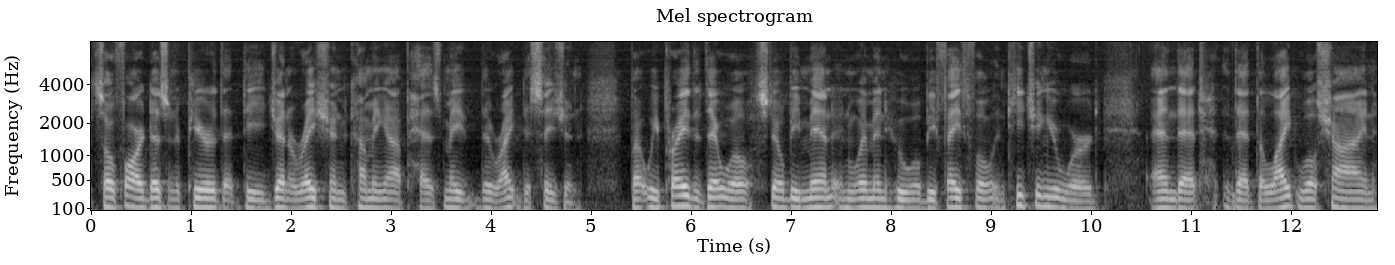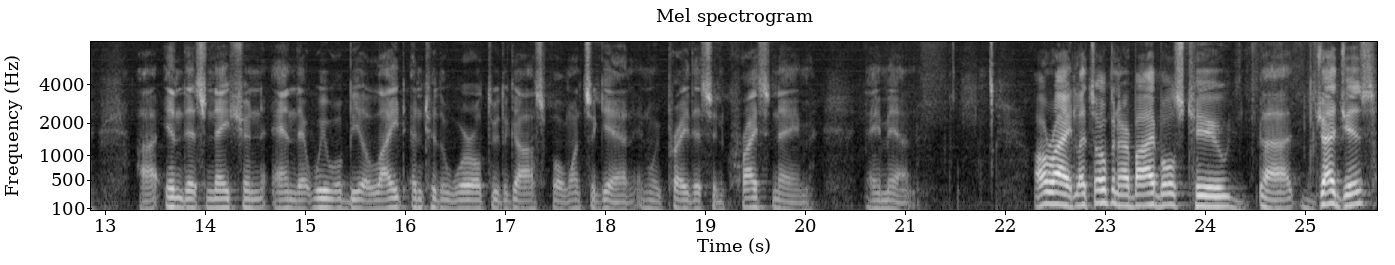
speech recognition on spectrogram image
so far it doesn't appear that the generation coming up has made the right decision. But we pray that there will still be men and women who will be faithful in teaching your word and that, that the light will shine uh, in this nation and that we will be a light unto the world through the gospel once again. And we pray this in Christ's name. Amen. All right, let's open our Bibles to uh, Judges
